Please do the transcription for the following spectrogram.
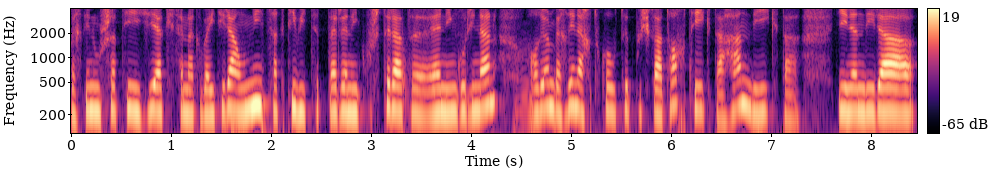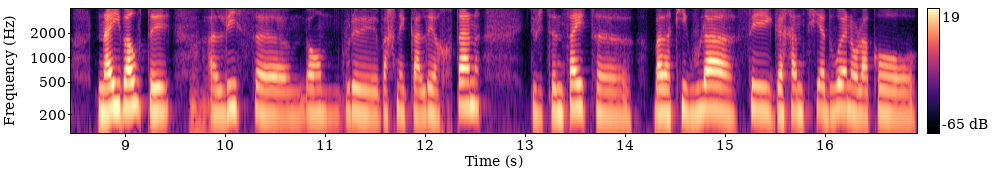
berdin usati ikiak izanak baitira, unitz aktivitataren ikusterat uh, en ingurinan, ordean berdin hartuko haute puskat hortik, eta handik, eta dinen dira nahi baute, aldiz, uh, bon, gure bahne kalde hortan, iduritzen zait, uh, badakigula ze garrantzia duen olako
